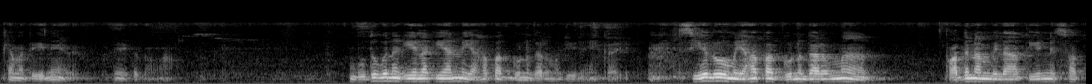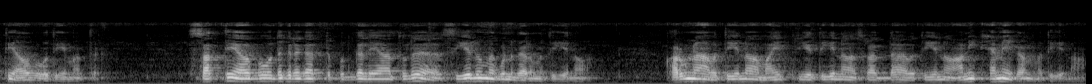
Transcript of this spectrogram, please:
කැමති නේද? ඒක තමයි. බුදුගුණ කියලා කියන්නේ යහපත් ගුණ ධර්ම කියන එකයි. සියලුම යහපත් ගුණ ධර්ම පදනම් වෙලා තියෙන්නේ සත්‍ය අවබෝධය මත. සත්‍ය අවබෝධ කරගත්ත පුද්ගලයා තුළ සියලුම ගුණ ධර්ම තියෙනවා. කරුණාව තියෙනවා, මෛත්‍රිය තියෙනවා, ශ්‍රද්ධාව තියෙනවා, අනික් හැම එකක්ම තියෙනවා.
